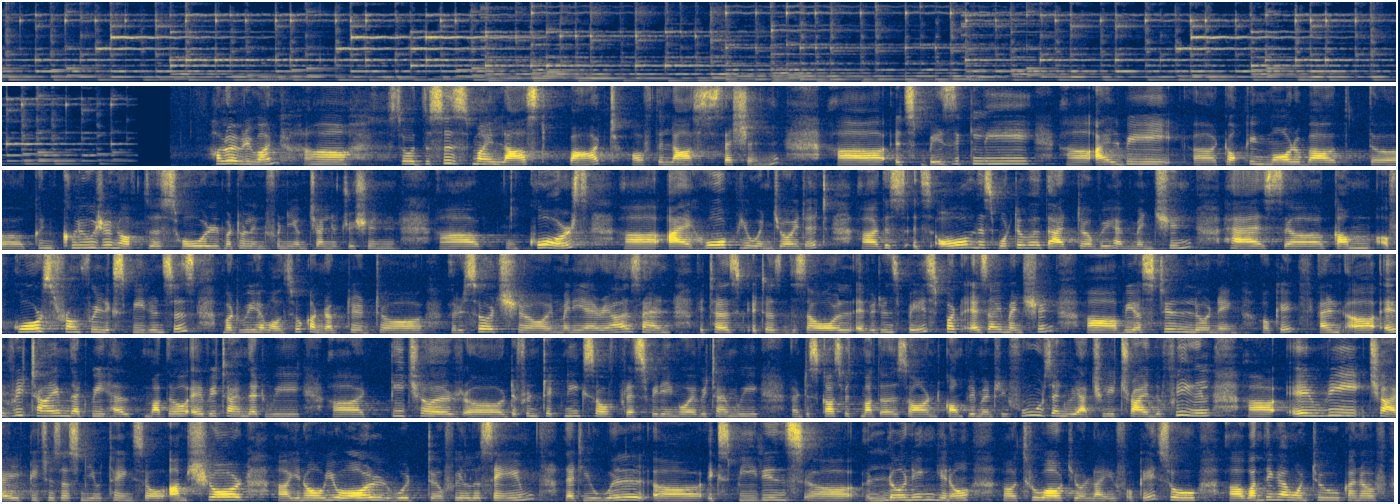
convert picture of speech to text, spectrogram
Hello everyone. Uh, so this is my last part of the last session. Uh, it is basically uh, I will be uh, talking more about the conclusion of this whole maternal infant young child nutrition uh, course. Uh, I hope you enjoyed it. Uh, this it's all this whatever that uh, we have mentioned has uh, come of course from field experiences, but we have also conducted research in many areas and it has it is this are all evidence based, but as I mentioned we are still learning okay and every time that we help mother every time that we teach her uh, different techniques of breastfeeding or every time we uh, discuss with mothers on complementary foods and we actually try in the field, uh, every child teaches us new things. So, I am sure uh, you know you all would uh, feel the same that you will uh, experience learning you know throughout your life. Okay. So, one thing I want to kind of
